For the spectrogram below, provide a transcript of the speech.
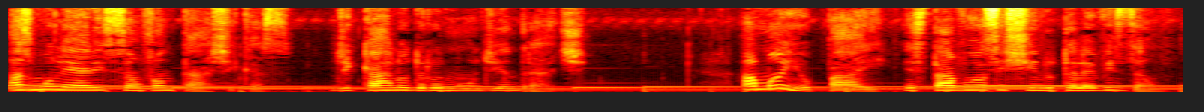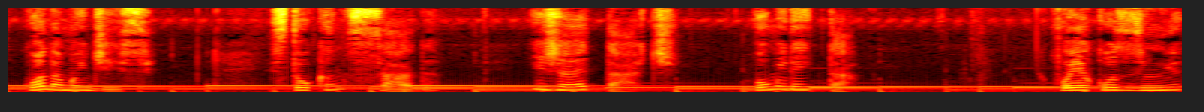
As mulheres são fantásticas, de Carlos Drummond de Andrade. A mãe e o pai estavam assistindo televisão quando a mãe disse: Estou cansada e já é tarde. Vou me deitar. Foi à cozinha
